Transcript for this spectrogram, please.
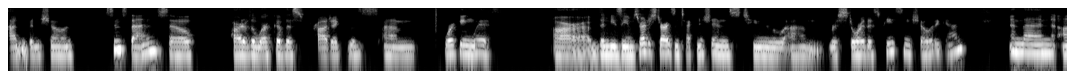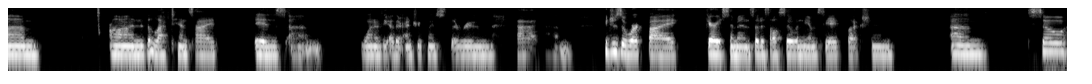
hadn't been shown since then. So part of the work of this project was um, working with our the museum's registrars and technicians to um, restore this piece and show it again. And then um, on the left hand side is um, one of the other entry points to the room that um, features a work by Gary Simmons that is also in the MCA collection. Um, so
